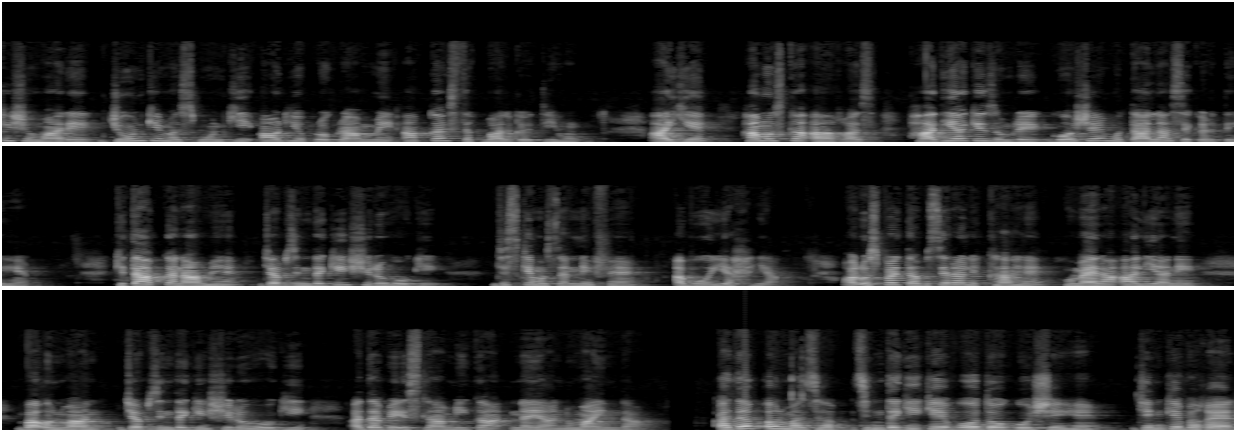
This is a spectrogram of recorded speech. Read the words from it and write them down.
کے شمارے جون کے مضمون کی آڈیو پروگرام میں آپ کا استقبال کرتی ہوں۔ آئیے، ہم اس کا آغاز ہادیہ کے زمرے گوشہ مطالعہ سے کرتے ہیں۔ کتاب کا نام ہے جب زندگی شروع ہوگی، جس کے مصنف ہیں ابو یحییٰ۔ اور اس پر تبصرہ لکھا ہے، حمیرہ عالیہ نے بعنوان جب زندگی شروع ہوگی، ادب اسلامی کا نیا نمائندہ۔ ادب اور مذہب زندگی کے وہ دو گوشے ہیں، جن کے بغیر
